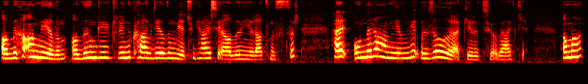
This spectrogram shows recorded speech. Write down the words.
Allah'ı anlayalım, Allah'ın büyüklüğünü kavrayalım diye. Çünkü her şey Allah'ın yaratmasıdır. Her, onları anlayalım diye özel olarak yaratıyor belki. Ama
